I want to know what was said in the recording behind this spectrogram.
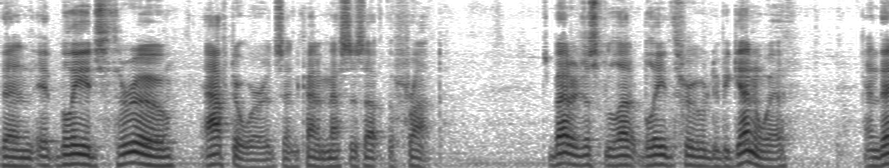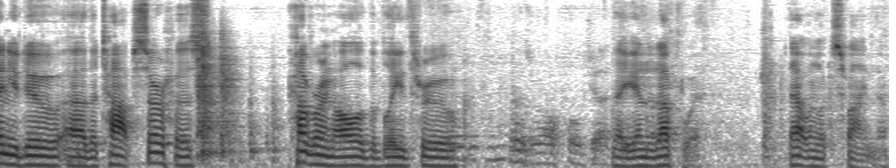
then it bleeds through afterwards and kind of messes up the front. It's better just to let it bleed through to begin with and then you do uh, the top surface covering all of the bleed through that you ended up with. That one looks fine though.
